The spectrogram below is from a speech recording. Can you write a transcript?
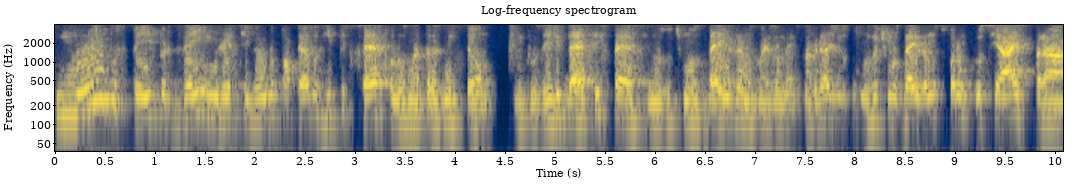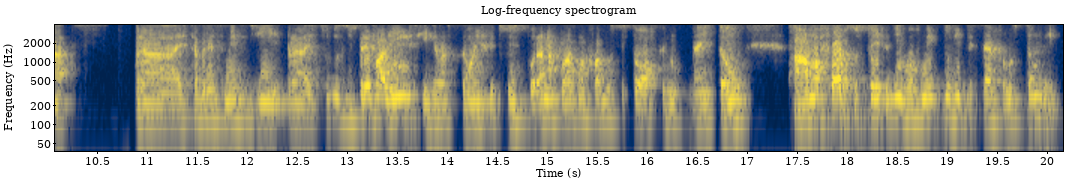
muitos papers vêm investigando o papel do ripicéfalos na transmissão, inclusive dessa espécie, nos últimos 10 anos mais ou menos. Na verdade, nos últimos 10 anos foram cruciais para para estabelecimento de para estudos de prevalência em relação a infecções por anaplasma fagocitófilo, né? Então, há uma forte suspeita de envolvimento do ripicéfalos também.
